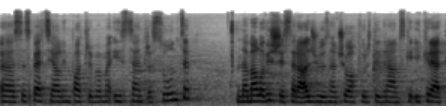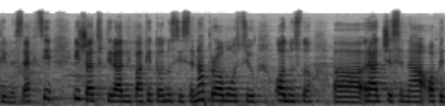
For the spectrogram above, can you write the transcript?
sa specijalnim potrebama iz Centra Sunce da malo više sarađuju znači, u okviru te dramske i kreativne sekcije. I četvrti radni paket odnosi se na promociju, odnosno radit će se na opet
